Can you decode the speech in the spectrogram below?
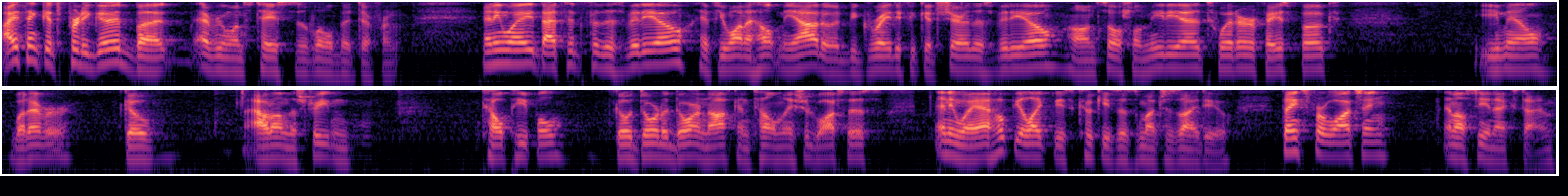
I think it's pretty good, but everyone's taste is a little bit different. Anyway, that's it for this video. If you want to help me out, it would be great if you could share this video on social media, Twitter, Facebook, email, whatever. Go out on the street and tell people, go door to door, knock and tell them they should watch this. Anyway, I hope you like these cookies as much as I do. Thanks for watching, and I'll see you next time.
